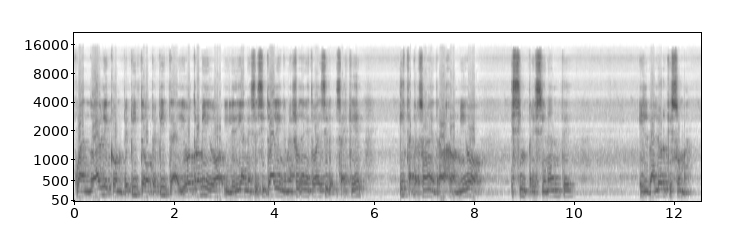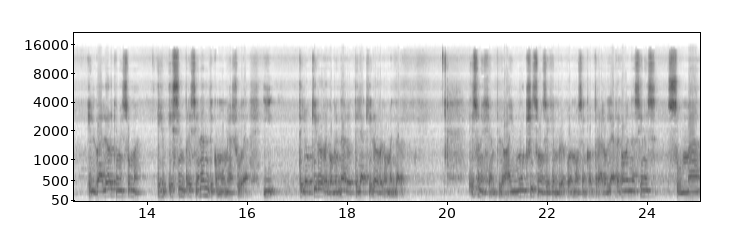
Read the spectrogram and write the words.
cuando hable con Pepito o Pepita y otro amigo y le digan necesito a alguien que me ayude en esto, va a decir, ¿sabes qué? Esta persona que trabaja conmigo es impresionante el valor que suma, el valor que me suma. Es, es impresionante cómo me ayuda. Y te lo quiero recomendar o te la quiero recomendar. Es un ejemplo, hay muchísimos ejemplos que podemos encontrar. La recomendación es suma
